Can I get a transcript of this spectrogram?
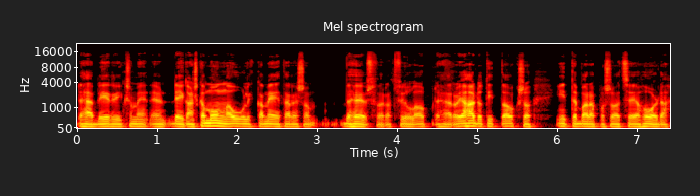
det här blir liksom, det är ganska många olika mätare som behövs för att fylla upp det här. Och jag har då tittat också, inte bara på så att säga hårda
